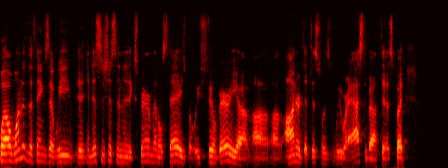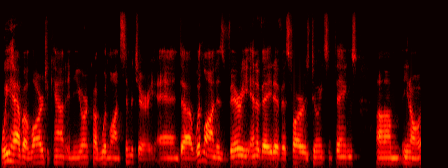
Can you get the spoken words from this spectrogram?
Well, one of the things that we, and this is just in an experimental stage, but we feel very uh, uh, uh, honored that this was, we were asked about this, but we have a large account in New York called Woodlawn Cemetery. And uh, Woodlawn is very innovative as far as doing some things, um, you know,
